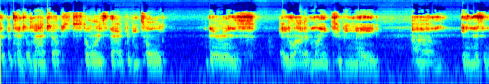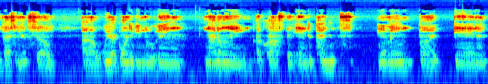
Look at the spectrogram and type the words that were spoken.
the potential matchups, stories that could be told, there is a lot of money to be made um, in this investment. So uh, we are going to be moving not only across the independents, you know what I mean, but in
